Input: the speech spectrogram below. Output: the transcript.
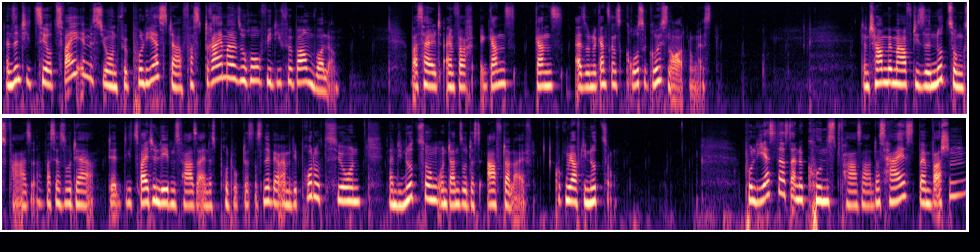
dann sind die CO2-Emissionen für Polyester fast dreimal so hoch wie die für Baumwolle was halt einfach ganz, ganz, also eine ganz, ganz große Größenordnung ist. Dann schauen wir mal auf diese Nutzungsphase, was ja so der, der, die zweite Lebensphase eines Produktes ist. Ne? Wir haben einmal die Produktion, dann die Nutzung und dann so das Afterlife. Gucken wir auf die Nutzung. Polyester ist eine Kunstfaser. Das heißt, beim Waschen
